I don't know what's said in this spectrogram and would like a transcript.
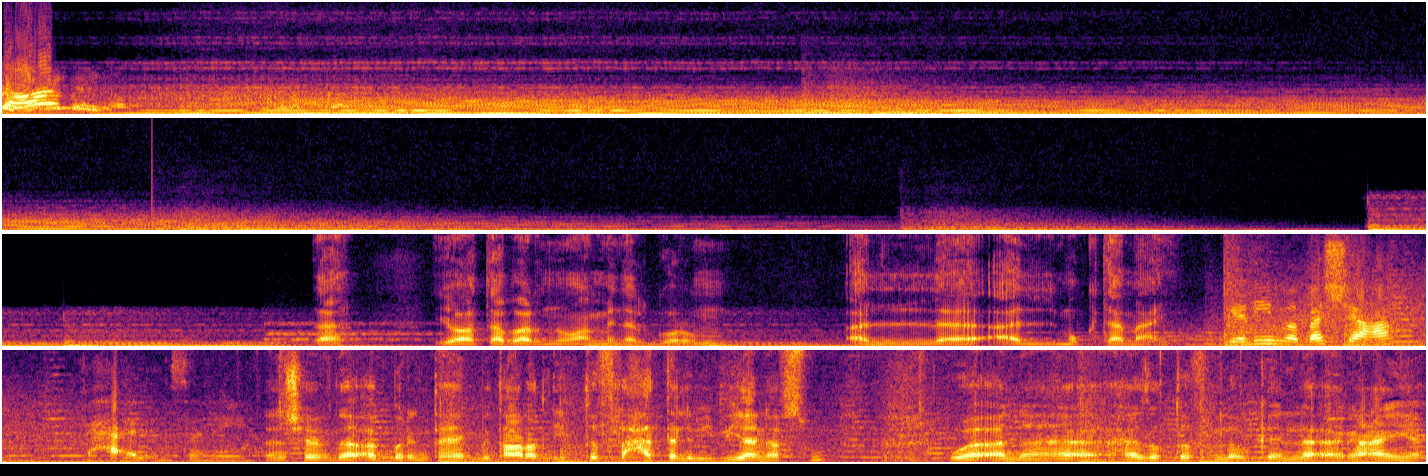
تعالى ده يعتبر نوع من الجرم ال- المجتمعي. جريمة بشعة. في حق الإنسانية. أنا شايف ده أكبر انتهاك بيتعرض ليه الطفل حتى اللي بيبيع نفسه وأنا هذا الطفل لو كان لقى رعاية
